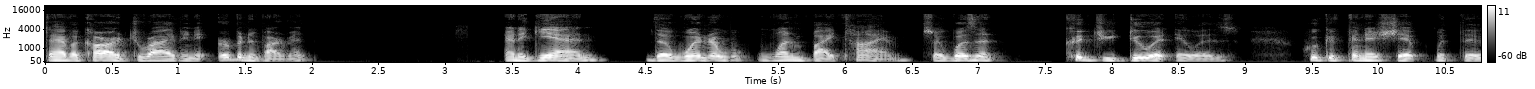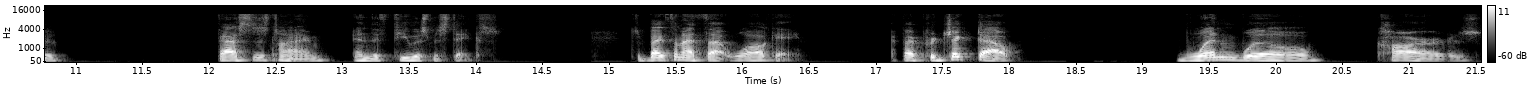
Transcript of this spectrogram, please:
to have a car drive in an urban environment. And again, the winner won by time. So it wasn't could you do it? It was who could finish it with the fastest time and the fewest mistakes. So back then I thought, well, okay, if I project out when will cars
